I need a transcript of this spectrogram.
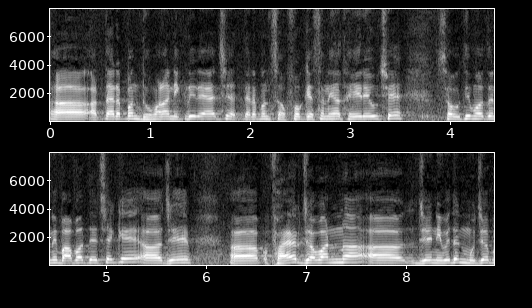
અત્યારે પણ ધુમાડા નીકળી રહ્યા છે. અત્યારે પણ સફોકેશન અહીંયા થઈ રહ્યું છે. સૌથી મહત્ત્વની બાબત એ છે કે જે ફાયર જવાનના જે નિવેદન મુજબ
